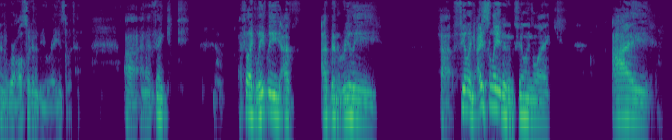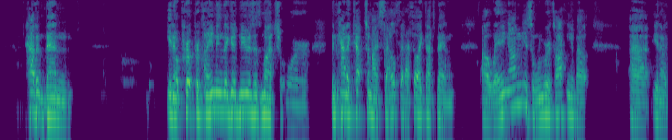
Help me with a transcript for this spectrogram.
and that we're also going to be raised with him. Uh, and I think, I feel like lately I've, I've been really, uh, feeling isolated and feeling like I haven't been, you know, pro- proclaiming the good news as much or been kind of kept to myself. And I feel like that's been, uh, weighing on me. So when we were talking about, uh, you know,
